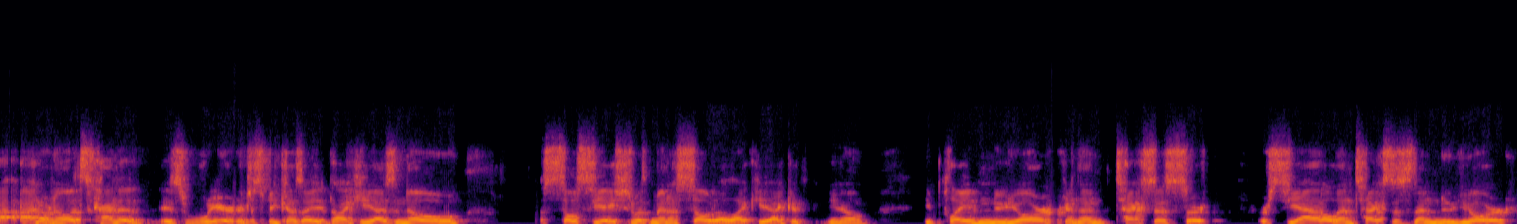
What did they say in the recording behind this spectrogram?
I, I don't know. It's kind of it's weird just because I like he has no association with Minnesota. Like he, I could you know he played in New York and then Texas or or Seattle, then Texas, then New York,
